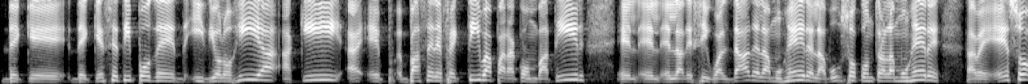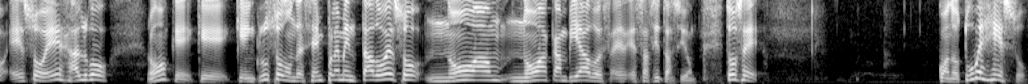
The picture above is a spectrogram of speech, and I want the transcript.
de que, de que ese tipo de ideología aquí eh, eh, va a ser efectiva para combatir la desigualdad de la mujer, el abuso contra las mujeres. A ver, eso, eso es algo ¿no? Que, que- que incluso donde se ha implementado eso no ha, no ha cambiado esa, esa situación. Entonces, cuando tú ves eso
